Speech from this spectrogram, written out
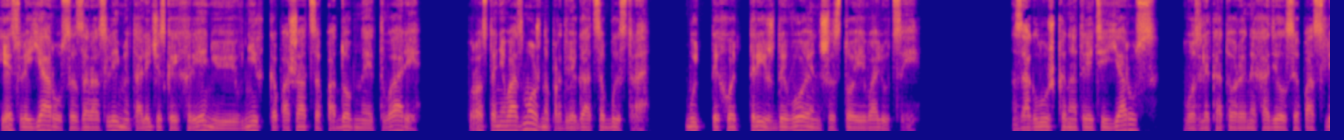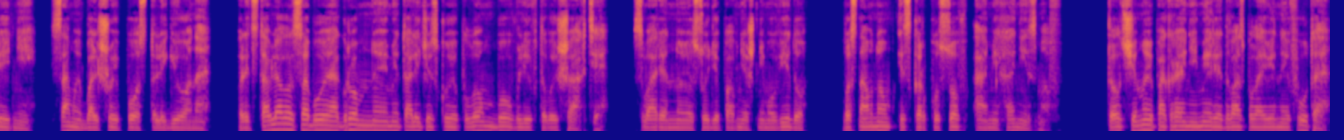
Если ярусы заросли металлической хренью и в них копошатся подобные твари, просто невозможно продвигаться быстро, будь ты хоть трижды воин шестой эволюции. Заглушка на третий ярус, возле которой находился последний, самый большой пост легиона, представляла собой огромную металлическую пломбу в лифтовой шахте, сваренную, судя по внешнему виду, в основном из корпусов А-механизмов. Толщиной по крайней мере 2,5 фута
